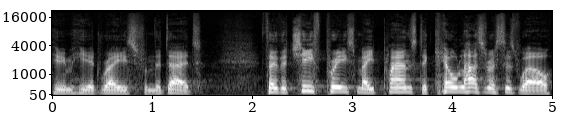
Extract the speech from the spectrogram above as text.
whom he had raised from the dead. So the chief priests made plans to kill Lazarus as well,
